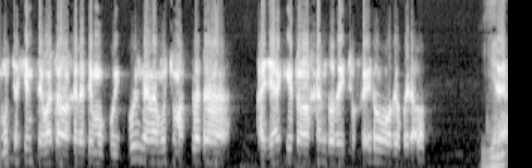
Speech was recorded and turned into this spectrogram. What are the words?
mucha gente va a trabajar a Temucuicuy y gana mucho más plata allá que trabajando de chofer o de operador. Y en,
